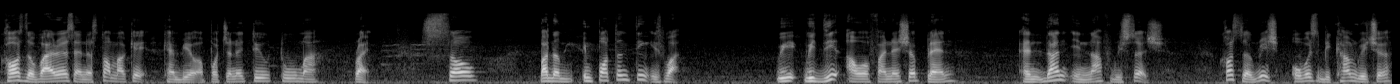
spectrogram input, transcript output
Cause the virus and the stock market can be an opportunity too, ma, right? So, but the important thing is what? We, we did our financial plan and done enough research. Cause the rich always become richer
